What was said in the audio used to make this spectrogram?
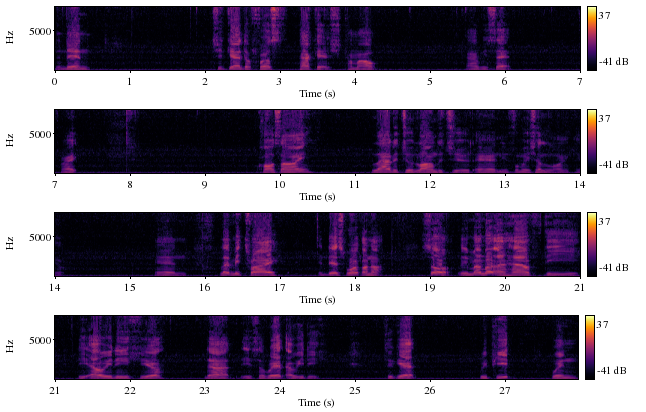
And then she get the first package come out and reset right? Cosine latitude longitude and information line here. And let me try this work or not. So remember I have the the LED here that is a red LED to get repeat when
